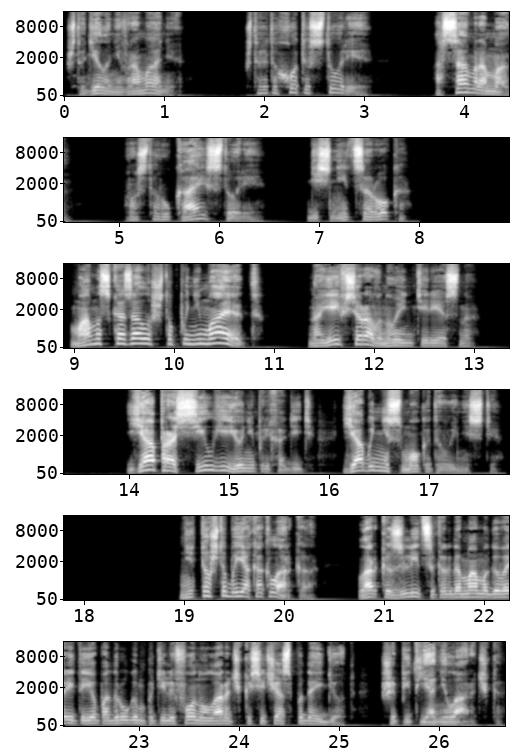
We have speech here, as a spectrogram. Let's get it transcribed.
что дело не в романе, что это ход истории, а сам роман — просто рука истории, десница рока. Мама сказала, что понимает, но ей все равно интересно. Я просил ее не приходить, я бы не смог это вынести. Не то чтобы я как Ларка. Ларка злится, когда мама говорит ее подругам по телефону «Ларочка сейчас подойдет». Шипит «Я не Ларочка».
